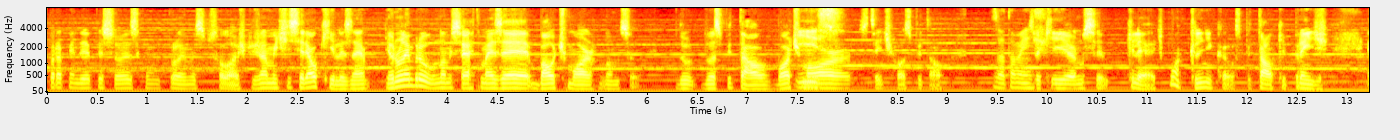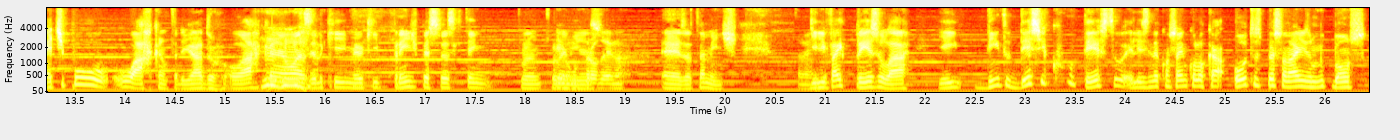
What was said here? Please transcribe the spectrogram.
para atender pessoas com problemas psicológicos, geralmente serial killers, né? Eu não lembro o nome certo, mas é Baltimore, o nome do, do hospital, Baltimore Isso. State Hospital. Exatamente. Isso aqui eu não sei o que ele é. É tipo uma clínica, hospital que prende. É tipo o Arkham, tá ligado? O Arkham é um asilo que meio que prende pessoas que têm probleminhas. Tem um problema. É, exatamente. Também. E ele vai preso lá. E aí, dentro desse contexto, eles ainda conseguem colocar outros personagens muito bons.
